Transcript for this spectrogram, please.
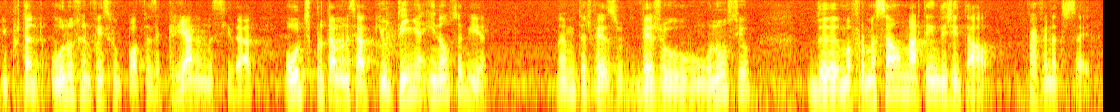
E, portanto, o anúncio no Facebook pode fazer criar a necessidade ou despertar uma necessidade que eu tinha e não sabia. Não é? Muitas vezes vejo um anúncio de uma formação marketing digital. Vai ver na terceira.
